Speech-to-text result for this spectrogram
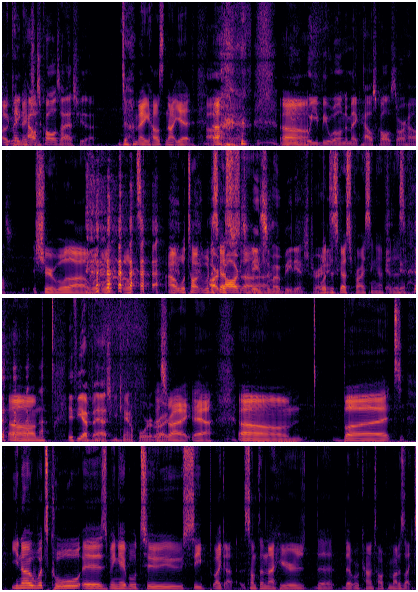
a you make house calls. I ask you that. make house, not yet. Oh, man. Will, Uh, you, will you be willing to make house calls to our house? Sure, we'll uh, we'll, we'll, we'll, t- uh, we'll talk. We'll our discuss. dogs uh, need some obedience training. We'll discuss pricing after this. Um, if you have to ask, you can't afford it, that's right? right. Yeah. Um, but you know what's cool is being able to see like uh, something I hear that that we're kind of talking about is like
